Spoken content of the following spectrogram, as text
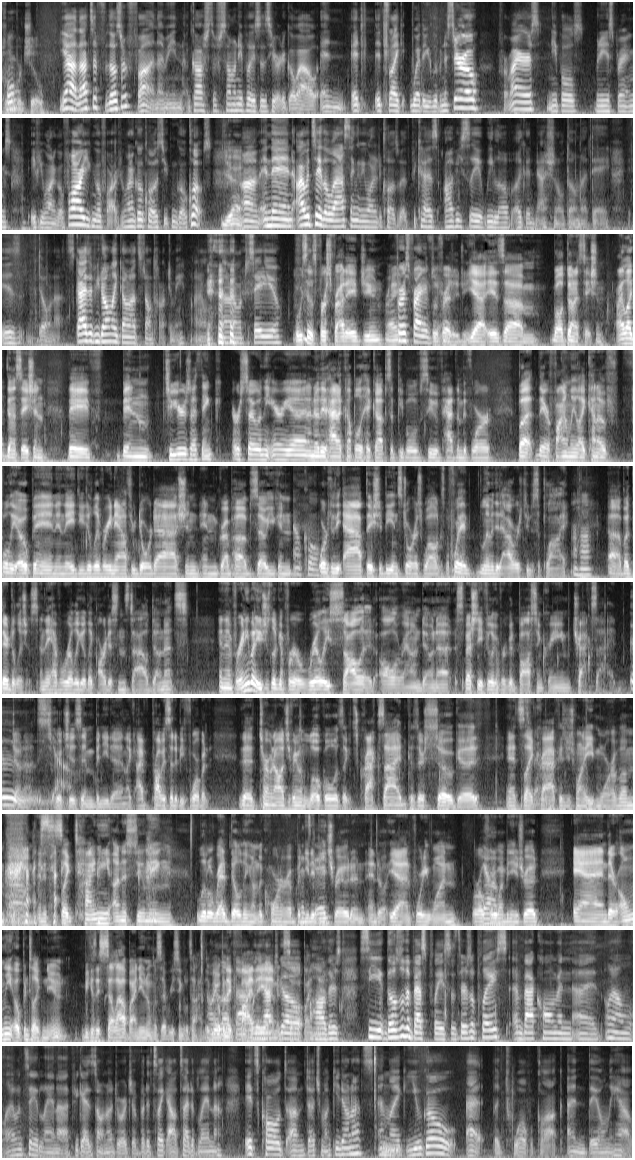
Cool. More chill. Yeah, that's a, those are fun. I mean, gosh, there's so many places here to go out, and it it's like whether you live in Estero, Fort Myers, Naples, Bonita Springs. If you want to go far, you can go far. If you want to go close, you can go close. Yeah. Um, and then I would say the last thing that we wanted to close with, because obviously we love a good National Donut Day, is donuts. Guys, if you don't like donuts, don't talk to me. I don't, I don't know what to say to you. what we said is first Friday of June, right? First Friday of First June. Friday of June. Yeah, is um well Donut Station. I like Donut Station. They've been two years, I think, or so in the area, and I know they've had a couple of hiccups of people who've had them before, but they're finally like kind of fully open and they do delivery now through DoorDash and, and Grubhub, so you can Oh, cool. order through the app. They should be in store as well because before they had limited hours due to supply. Uh-huh. Uh, but they're delicious and they have really good like artisan style donuts. And then for anybody who's just looking for a really solid all around donut, especially if you're looking for a good Boston cream trackside Ooh, donuts, yeah. which is in Bonita. And like I've probably said it before, but the terminology for anyone local is like it's crack side because they're so good. And it's like crack because you just want to eat more of them. Um, and it's this like tiny, unassuming, little red building on the corner of Bonita. Beach Road and and uh, yeah, and 41 or Yeah. 41 Bonita Beach Road, and they're only open till like noon because they sell out by noon almost every single time. They'll Oh, open like that. 5 When you have a.m. and sell out by oh, noon. there's see, those are the best places. There's a place back home in, uh, well, I would say Atlanta if you guys don't know Georgia, but it's like outside of Atlanta. It's called um, Dutch Monkey Donuts, and like you go at like 12 o'clock, and they only have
